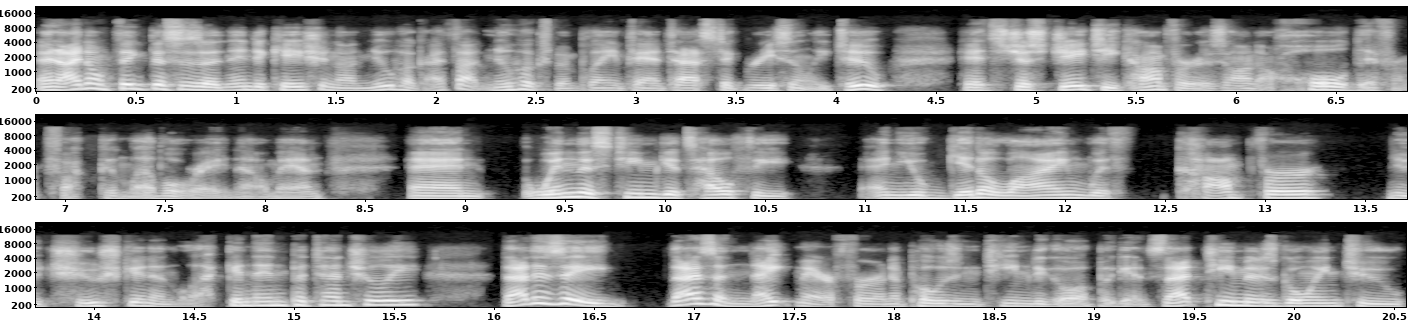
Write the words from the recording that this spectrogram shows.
And I don't think this is an indication on Newhook. I thought Newhook's been playing fantastic recently too. It's just JT Compher is on a whole different fucking level right now, man. And when this team gets healthy and you get a line with Compher, Nichushkin, and Lehkonen potentially, that is a that is a nightmare for an opposing team to go up against. That team is going to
